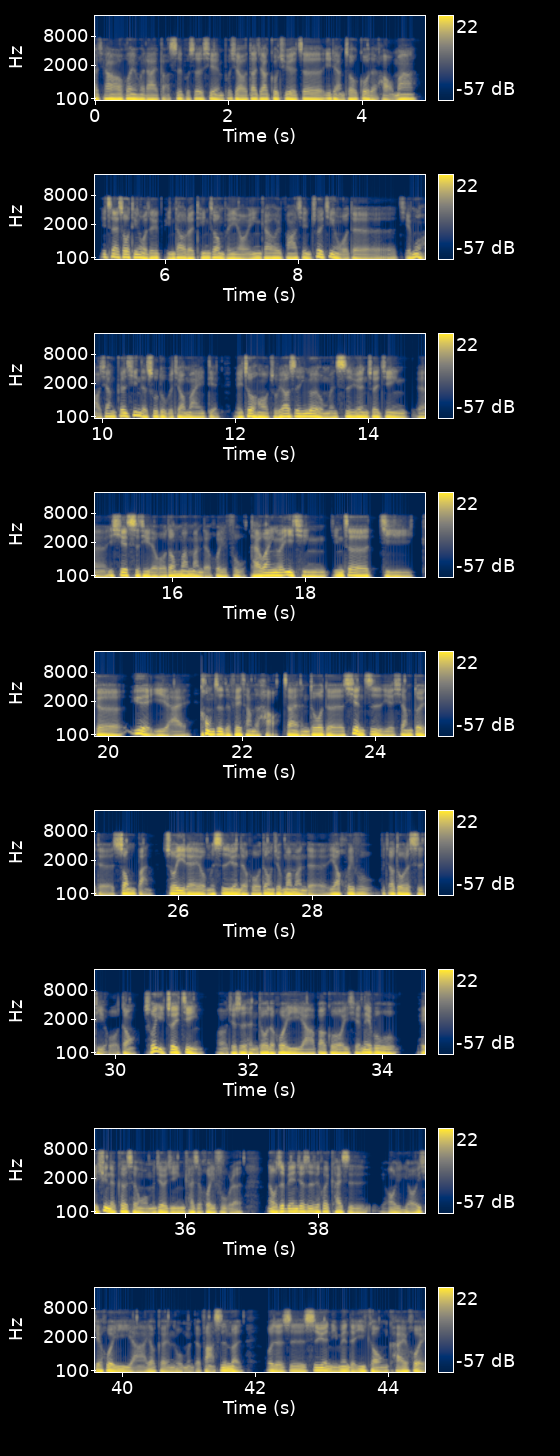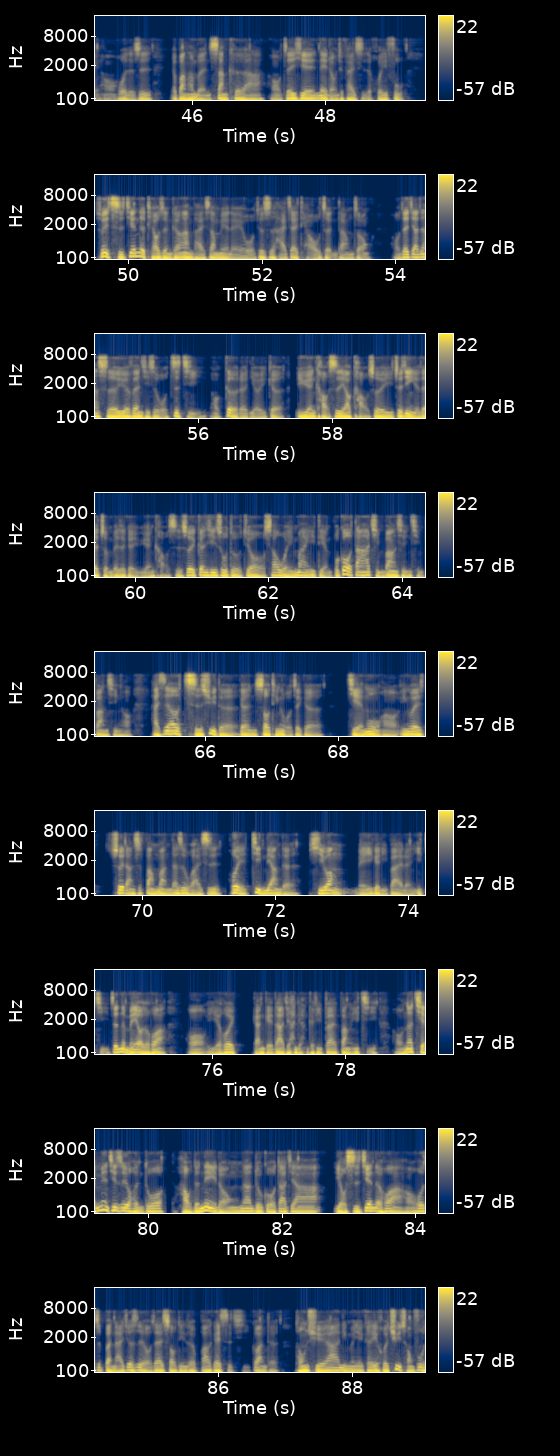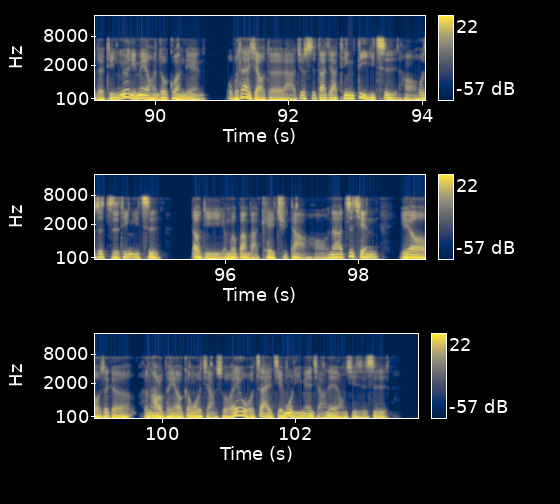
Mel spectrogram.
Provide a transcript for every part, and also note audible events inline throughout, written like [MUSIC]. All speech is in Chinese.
大家好，欢迎回来，导师不设限。不晓得大家过去的这一两周过得好吗？一直在收听我这个频道的听众朋友，应该会发现最近我的节目好像更新的速度比较慢一点。没错哈，主要是因为我们寺院最近呃一些实体的活动慢慢的恢复。台湾因为疫情，经这几个月以来控制的非常的好，在很多的限制也相对的松绑，所以呢，我们寺院的活动就慢慢的要恢复比较多的实体活动。所以最近哦，就是很多的会议啊，包括一些内部。培训的课程我们就已经开始恢复了。那我这边就是会开始有有一些会议啊，要跟我们的法师们或者是寺院里面的义工开会哦，或者是要帮他们上课啊，哦，这一些内容就开始恢复。所以时间的调整跟安排上面呢，我就是还在调整当中。我再加上十二月份，其实我自己我个人有一个语言考试要考，所以最近也在准备这个语言考试，所以更新速度就稍微慢一点。不过大家请放心，请放心哦，还是要持续的跟收听我这个节目哈，因为虽然是放慢，但是我还是会尽量的，希望每一个礼拜能一集，真的没有的话哦，也会赶给大家两个礼拜放一集 [LAUGHS] 哦。那前面其实有很多好的内容，那如果大家有时间的话，哈，或者本来就是有在收听这个 Podcast 习惯的同学啊，你们也可以回去重复的听，因为里面有很多观念，我不太晓得啦，就是大家听第一次，哈，或是只听一次，到底有没有办法 catch 到？哈，那之前也有这个很好的朋友跟我讲说，哎，我在节目里面讲的内容其实是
